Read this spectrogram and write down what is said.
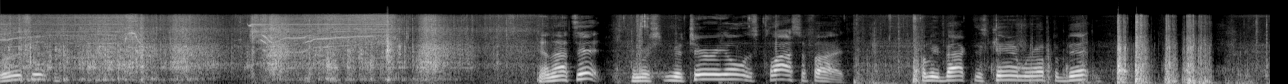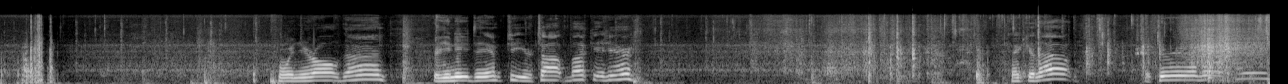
Reverse it. And that's it. The material is classified. Let me back this camera up a bit. When you're all done, or you need to empty your top bucket here, take it out, material in,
